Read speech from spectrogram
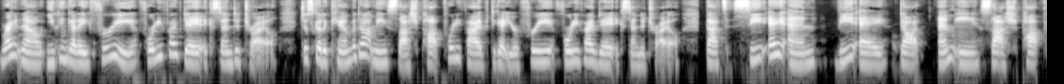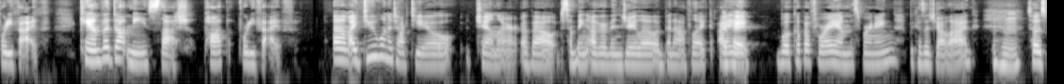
Right now, you can get a free 45-day extended trial. Just go to canva.me slash pop45 to get your free 45-day extended trial. That's C-A-N-V-A dot M-E slash pop45. canva.me slash pop45. Um, I do want to talk to you, Chandler, about something other than J Lo and Ben Affleck. Okay. I woke up at 4 a.m. this morning because of jet lag, Mm-hmm. so I was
